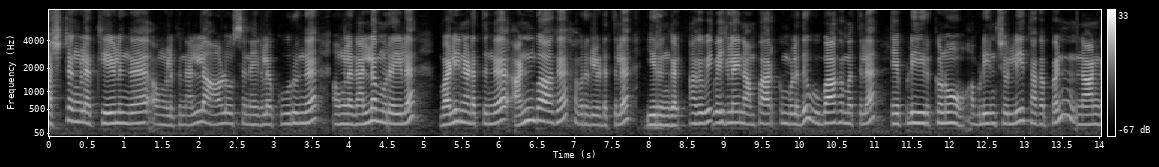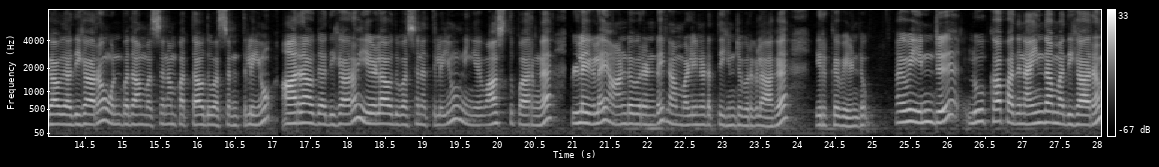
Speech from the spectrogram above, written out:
கஷ்டங்களை கேளுங்க. அவங்களுக்கு நல்ல ஆலோசனைகளை கூறுங்க. அவங்கள நல்ல முறையில் வழி நடத்துங்க. அன்பாக அவர்களிடத்தில் இருங்கள். ஆகவே இவைகளை நாம் பார்க்கும் பொழுது உபாகமத்தில் எப்படி இருக்கணும் அப்படின்னு சொல்லி தகப்பன் நான்காவது அதிகாரம் ஒன்பதாம் வசனம் பத்தாவது வசனத்திலையும் ஆறாவது அதிகாரம் ஏழாவது வசனத்திலையும் நீங்கள் வாசித்து பாருங்கள் பிள்ளைகளை ஆண்டவரண்டை நாம் வழிநடத்துகின்றவர்களாக இருக்க வேண்டும். ஆகவே இன்று லூக்கா பதினைந்தாம் அதிகாரம்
